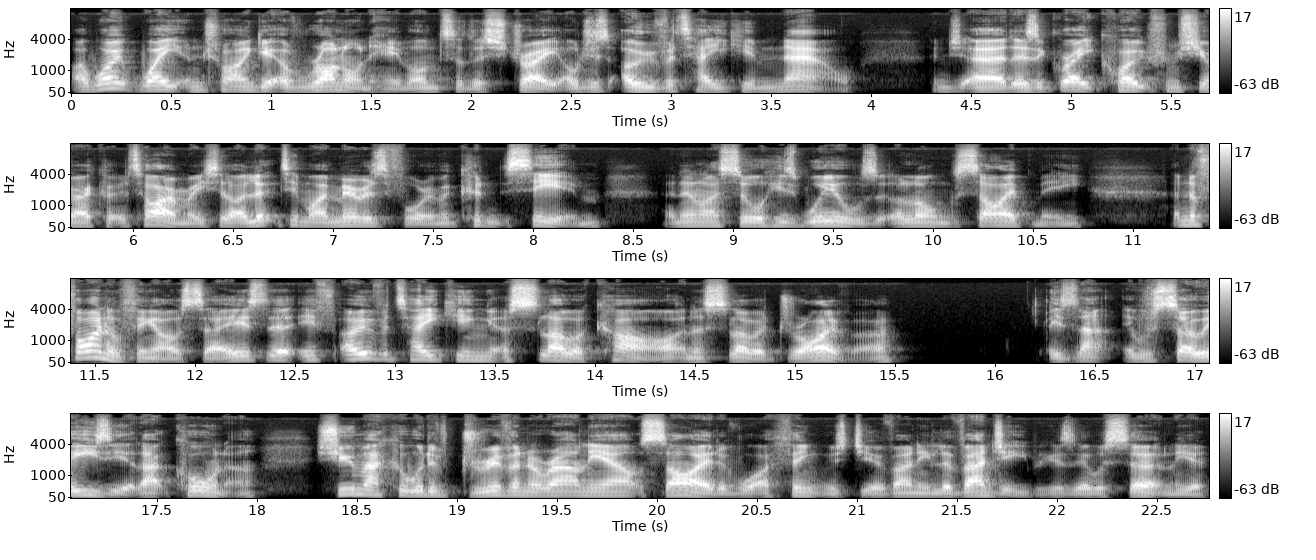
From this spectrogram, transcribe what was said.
I won't wait and try and get a run on him onto the straight. I'll just overtake him now. And uh, there's a great quote from Schumacher at the time where he said, I looked in my mirrors for him and couldn't see him. And then I saw his wheels alongside me. And the final thing I'll say is that if overtaking a slower car and a slower driver is that it was so easy at that corner. Schumacher would have driven around the outside of what I think was Giovanni Lavaggi because there was certainly a,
